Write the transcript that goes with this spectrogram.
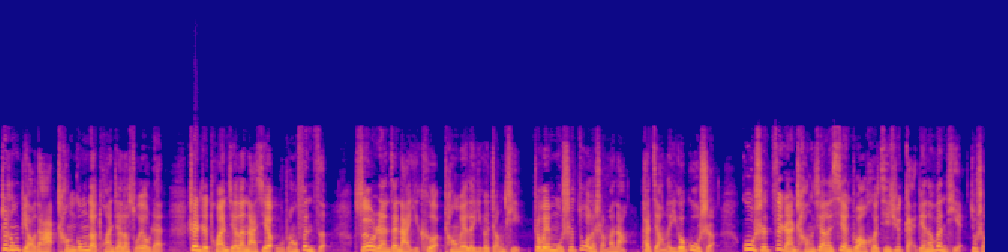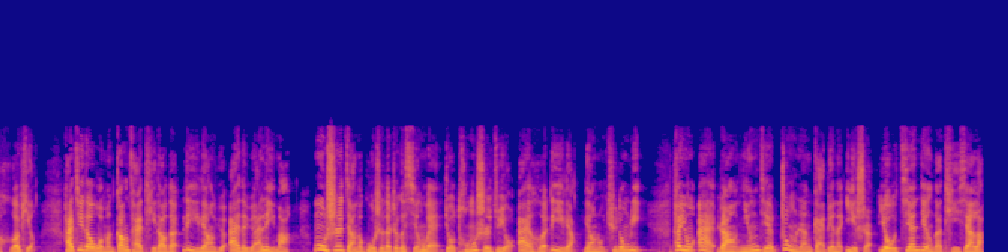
这种表达成功地团结了所有人，甚至团结了那些武装分子。所有人在那一刻成为了一个整体。这位牧师做了什么呢？他讲了一个故事，故事自然呈现了现状和急需改变的问题，就是和平。还记得我们刚才提到的力量与爱的原理吗？牧师讲的故事的这个行为，就同时具有爱和力量两种驱动力。他用爱让凝结众人改变的意识，又坚定地体现了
